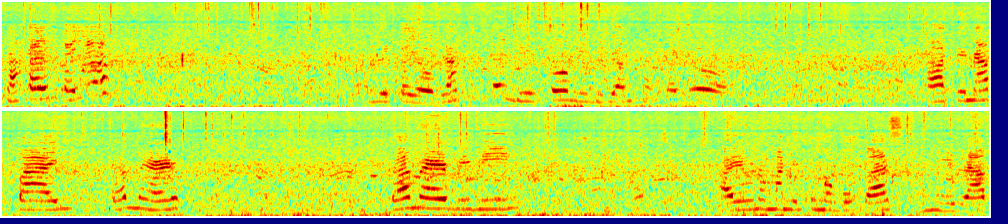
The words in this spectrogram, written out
nakain kayo? Hindi kayo. Lapit ka dito. Bibigyan ko kayo. Oh, tinapay. Come here. Come here, baby. Ayaw naman ito mabukas. Ang hirap.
